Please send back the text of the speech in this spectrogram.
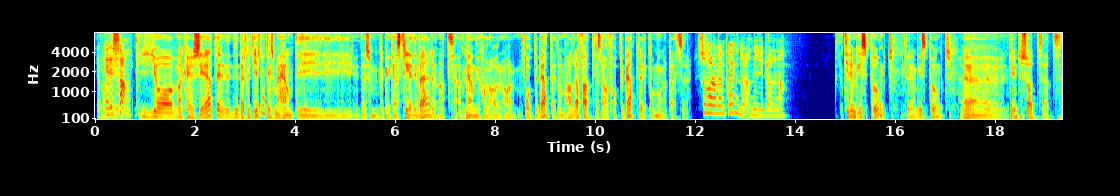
Ja, är det sant? Ja, man kan ju se att det, det är definitivt någonting som har hänt i, i, i, det som brukar kallas tredje världen. Att, att människor har, har fått det bättre. De allra fattigaste har fått det bättre på många platser. Så har de en poäng då, då nyliberalerna? Till en viss punkt. Till en viss punkt. Eh, det är ju inte så att, att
